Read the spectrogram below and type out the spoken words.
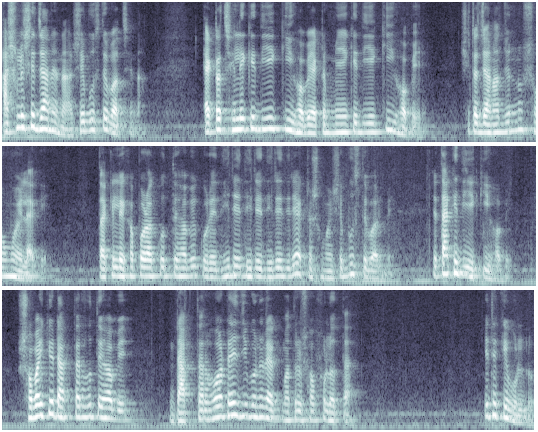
আসলে সে জানে না, সে বুঝতে পারছে না। একটা ছেলেকে দিয়ে কি হবে, একটা মেয়েকে দিয়ে কি হবে, সেটা জানার জন্য সময় লাগে। তাকে লেখাপড়া করতে হবে করে ধীরে ধীরে ধীরে ধীরে একটা সময় সে বুঝতে পারবে যে তাকে দিয়ে কি হবে। সবাইকে ডাক্তার হতে হবে। ডাক্তার হওয়াটাই জীবনের একমাত্র সফলতা। এটা কে বলল?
